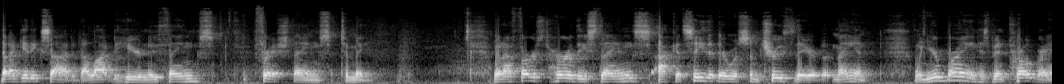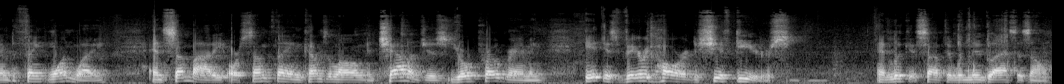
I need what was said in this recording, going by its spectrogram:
But I get excited. I like to hear new things, fresh things to me. When I first heard these things, I could see that there was some truth there, but man, when your brain has been programmed to think one way, and somebody or something comes along and challenges your programming, it is very hard to shift gears and look at something with new glasses on.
